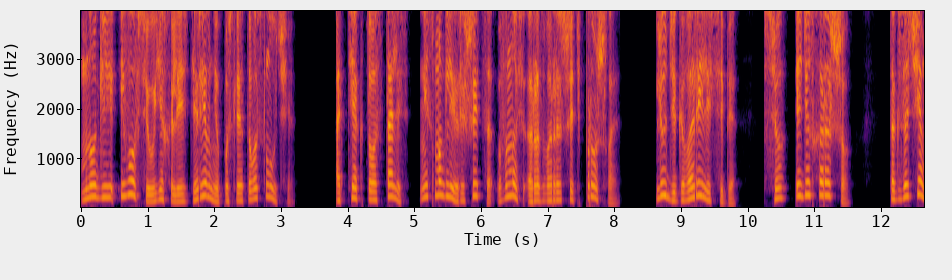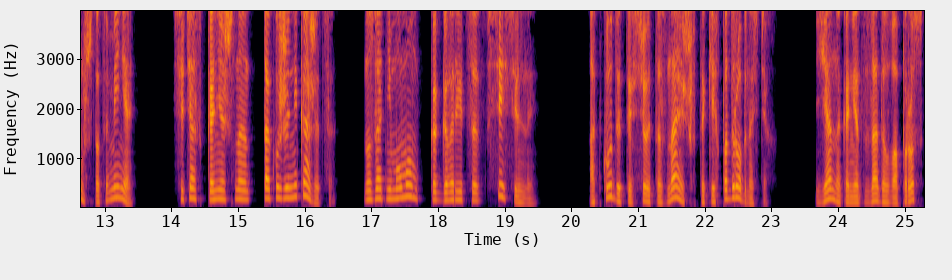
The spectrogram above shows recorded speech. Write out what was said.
Многие и вовсе уехали из деревни после этого случая. А те, кто остались, не смогли решиться вновь разворошить прошлое. Люди говорили себе, все идет хорошо, так зачем что-то менять? Сейчас, конечно, так уже не кажется, но задним умом, как говорится, все сильны. Откуда ты все это знаешь в таких подробностях? Я, наконец, задал вопрос,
